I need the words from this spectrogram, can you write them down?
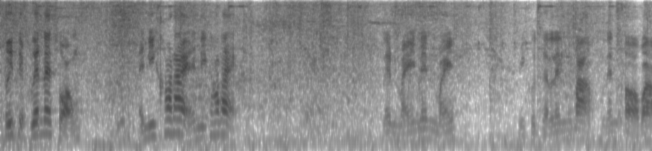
เฮ้ยแต่เพื่อนได้สองไอ้นี้เข้าได้ไอ้นี้เข้าได้ เล่นไหมเล่นไหม มีคนจะเล่นบ้างเล่นต่อเปล่า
